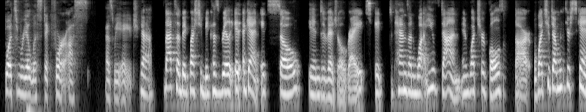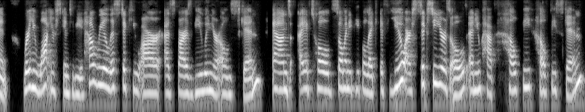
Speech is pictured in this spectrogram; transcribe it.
what's realistic for us as we age? Yeah that's a big question because really it, again it's so individual right? It depends on what you've done and what your goals are what you've done with your skin where you want your skin to be, and how realistic you are as far as viewing your own skin. And I've told so many people like, if you are 60 years old and you have healthy, healthy skin,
